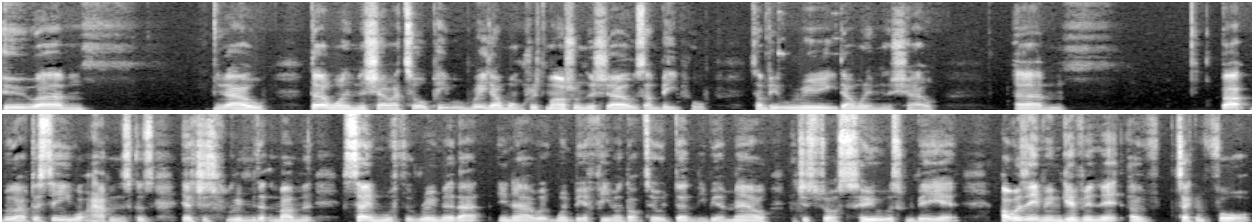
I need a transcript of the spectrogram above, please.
who, um, you know, don't want him in the show at all. People really don't want Kris Marshall in the show. Some people, some people really don't want him in the show. Um, but we'll have to see what happens because it's just rumored at the moment. Same with the rumor that you know it wouldn't be a female doctor; it would definitely be a male. It just was who was going to be it. I wasn't even giving it a second thought.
